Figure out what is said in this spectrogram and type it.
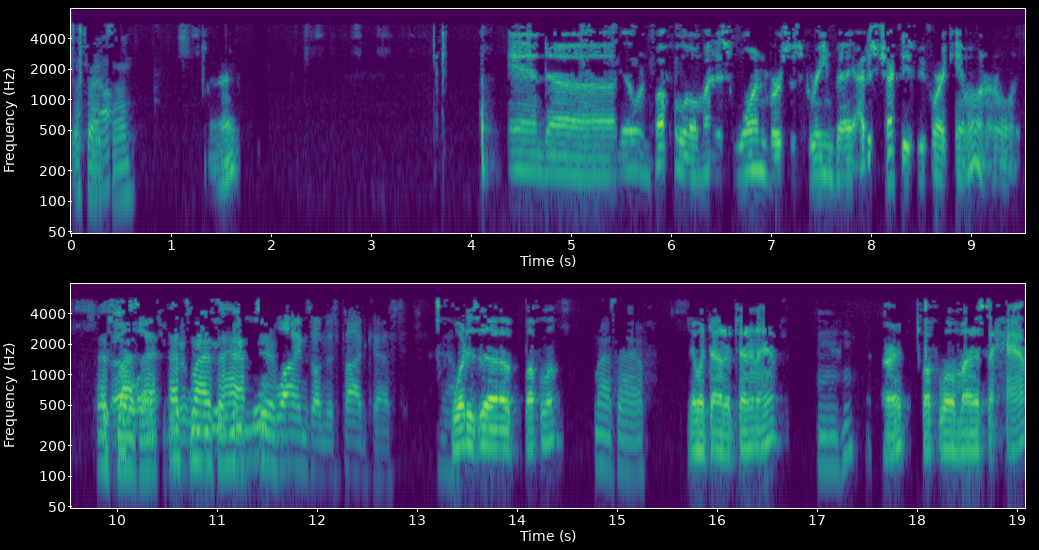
That's right, Yeah. son. All right. And uh, the other one, Buffalo minus one versus Green Bay. I just checked these before I came on. I don't know what. That's Uh, minus. well, A, that's we- minus we- a half we too. lines on this podcast. What is uh Buffalo? Minus a half. They went down to ten and a half. Mm-hmm. All right. Buffalo minus a half.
